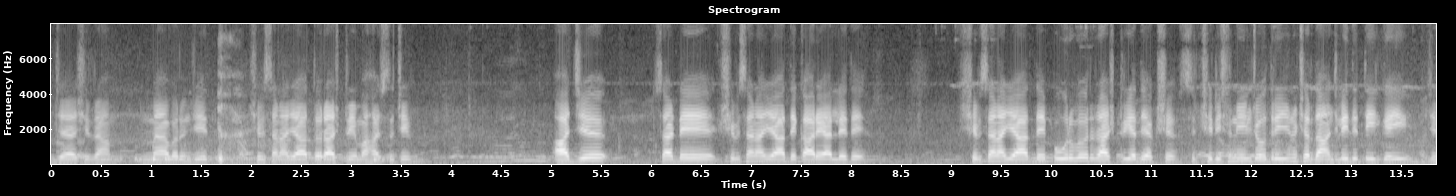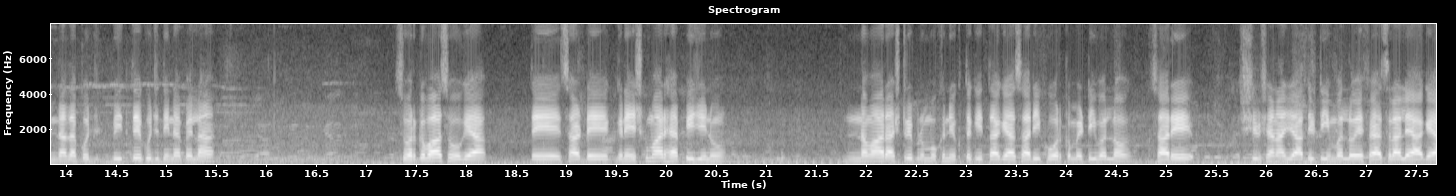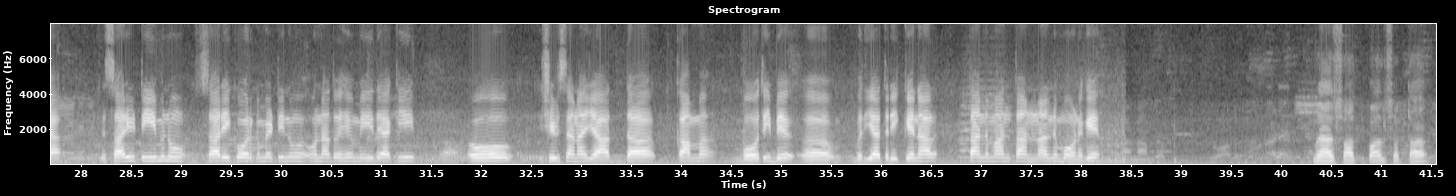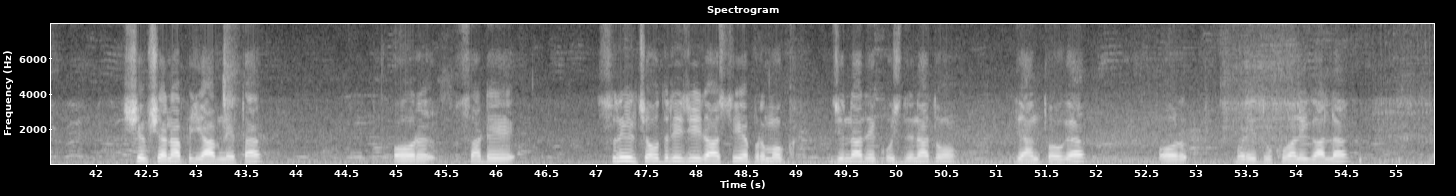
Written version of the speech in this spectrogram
ਜੈ ਸ਼੍ਰੀ ਰਾਮ। ਮੈਂ ਵਰੁਣਜੀਤ ਸ਼ਿਵ ਸੈਨਾ ਆਜ਼ਾਦ ਤੋਂ ਰਾਸ਼ਟਰੀ ਮਹਾਸਚਿਵ। ਅੱਜ ਸਾਡੇ ਸ਼ਿਵ ਸੈਨਾ ਆਜ਼ਾਦ ਦੇ ਕਾਰਿਆਲੇ ਤੇ ਸ਼ਿਵ ਸੈਨਾ ਆਜ਼ਾਦ ਦੇ ਪੂਰਵ ਰਾਸ਼ਟਰੀ ਅਧਿਕਸ਼ ਸ਼੍ਰੀ ਸੁਨੀਲ ਚੌਧਰੀ ਜੀ ਨੂੰ ਸ਼ਰਧਾਂਜਲੀ ਦਿੱਤੀ ਗਈ, ਜਿਨ੍ਹਾਂ ਦਾ ਕੁਝ ਬੀਤੇ ਕੁਝ ਦਿਨਾਂ ਪਹਿਲਾਂ ਸਵਰਗਵਾਸ ਹੋ ਗਿਆ ਤੇ ਸਾਡੇ ਗਣੇਸ਼ ਕੁਮਾਰ ਹੈਪੀ ਜੀ ਨੂੰ ਨਵਾਂ ਰਾਸ਼ਟਰੀ ਪ੍ਰਮੁੱਖ ਨਿਯੁਕਤ ਕੀਤਾ ਗਿਆ। ਸਾਰੀ ਕੋਰ ਕਮੇਟੀ ਵੱਲੋਂ, ਸਾਰੇ ਸ਼ਿਵ ਸੈਨਾ ਆਜ਼ਾਦ ਦੀ ਟੀਮ ਵੱਲੋਂ ਇਹ ਫੈਸਲਾ ਲਿਆ ਗਿਆ ਤੇ ਸਾਰੀ ਟੀਮ ਨੂੰ, ਸਾਰੀ ਕੋਰ ਕਮੇਟੀ ਨੂੰ ਉਹਨਾਂ ਤੋਂ ਇਹ ਉਮੀਦ ਹੈ ਕਿ ਉਹ ਸ਼ਿਵ ਸੈਨਾ ਆਜ਼ਾਦ ਦਾ ਕੰਮ ਬਹੁਤ ਹੀ ਬੇ- ਵਧੀਆ ਤਰੀਕੇ ਨਾਲ ਤਨ ਮਨ ਧਨ ਨਾਲ ਨਿਭਾਉਣਗੇ। ਮੈਂ ਸਤਪਾਲ ਸੱਤਾ, ਸ਼ਿਵ ਸੈਨਾ, ਪੰਜਾਬ ਨੇਤਾ ਔਰ ਸਾਡੇ ਸੁਨੀਲ ਚੌਧਰੀ ਜੀ ਰਾਸ਼ਟਰੀ ਪ੍ਰਮੁੱਖ, ਜਿਨ੍ਹਾਂ ਦੇ ਕੁਝ ਦਿਨਾਂ ਤੋਂ ਦੇਹਾਂਤ ਹੋ ਗਿਆ ਔਰ ਬੜੀ ਦੁੱਖ ਵਾਲੀ ਗੱਲ ਆ।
